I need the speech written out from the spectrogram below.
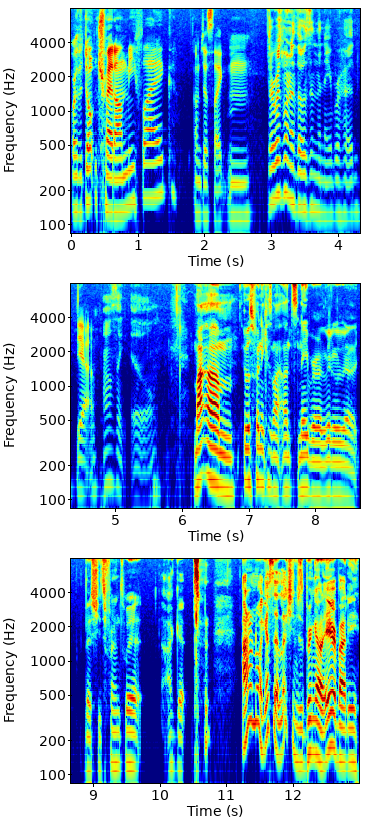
Or the "Don't tread on me" flag. I'm just like, mm, There was one of those in the neighborhood. yeah. I was like, ill. My um, it was funny because my aunt's neighbor, literally uh, that she's friends with, I get, I don't know. I guess the election just bring out everybody.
